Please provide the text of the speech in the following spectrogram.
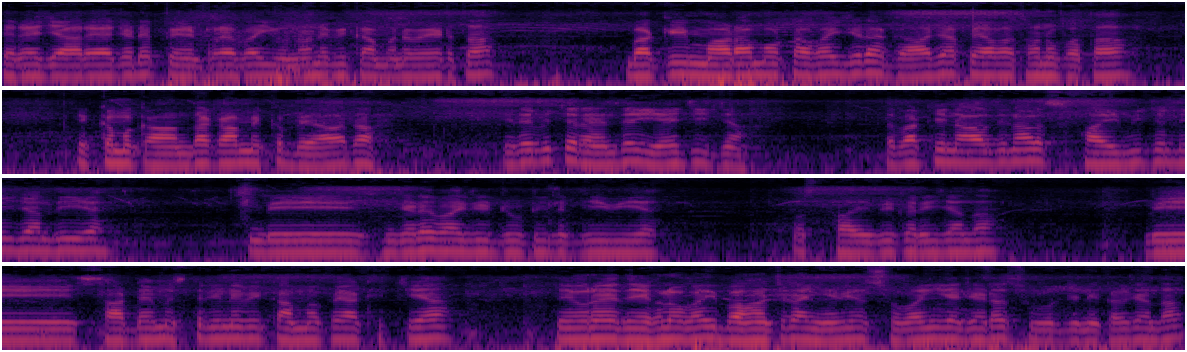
ਸਿਰੇ ਜਾ ਰਿਹਾ ਜਿਹੜੇ ਪੇਂਟਰ ਆ ਬਾਈ, ਉਹਨਾਂ ਨੇ ਵੀ ਕੰਮ ਨਿਬੇੜਤਾ। ਬਾਕੀ ਮਾੜਾ ਮੋਟਾ ਬਾਈ ਜਿਹੜਾ ਗਾਹ ਜਾ ਪਿਆ ਵਾ, ਤੁਹਾਨੂੰ ਪਤਾ, ਇੱਕ ਮਕਾਨ ਦਾ ਕੰਮ, ਇੱਕ ਵਿਆਹ ਦਾ। ਇਹਦੇ ਵਿੱਚ ਰਹਿੰਦੇ ਹੀ ਇਹ ਚੀਜ਼ਾਂ। ਤੇ ਬਾਕੀ ਨਾਲ ਦੀ ਨਾਲ ਸਫ਼ਾਈ ਵੀ ਚੱਲੀ ਜਾਂਦੀ ਹੈ ਵੀ ਜਿਹੜੇ ਬਾਈ ਦੀ ਡਿਊਟੀ ਲੱਗੀ ਵੀ ਹੈ ਉਹ ਸਫ਼ਾਈ ਵੀ ਕਰੀ ਜਾਂਦਾ। ਵੀ ਸਾਡੇ ਮਿਸਤਰੀ ਨੇ ਵੀ ਕੰਮ ਪਿਆ ਖਿੱਚਿਆ, ਤੇ ਉਰੇ ਦੇਖ ਲਓ ਬਾਈ ਬਾਹਾਂ ਚੜਾਈਆਂ ਵੀ ਸਵੇਰ ਹੀ ਹੈ ਜਿਹੜਾ ਸੂਰਜ ਨਿਕਲ ਜਾਂਦਾ।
